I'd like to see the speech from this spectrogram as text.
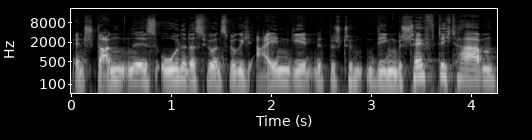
entstanden ist, ohne dass wir uns wirklich eingehend mit bestimmten Dingen beschäftigt haben,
